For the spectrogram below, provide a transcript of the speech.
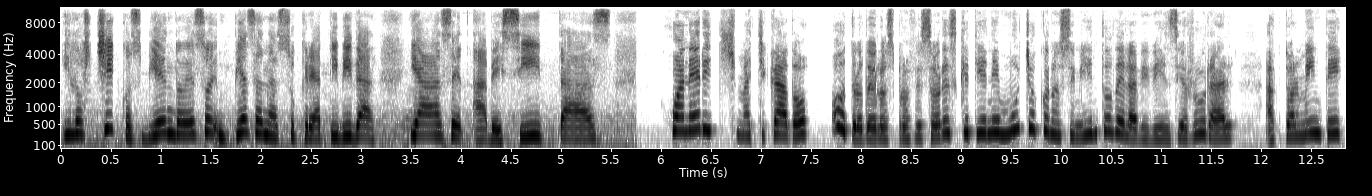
y los chicos viendo eso empiezan a su creatividad, ya hacen avesitas. Juan Erich Machicado, otro de los profesores que tiene mucho conocimiento de la vivencia rural. Actualmente,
